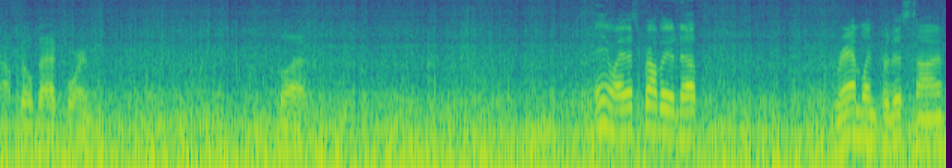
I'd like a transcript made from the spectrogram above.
I'll feel bad for him. But anyway, that's probably enough rambling for this time.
